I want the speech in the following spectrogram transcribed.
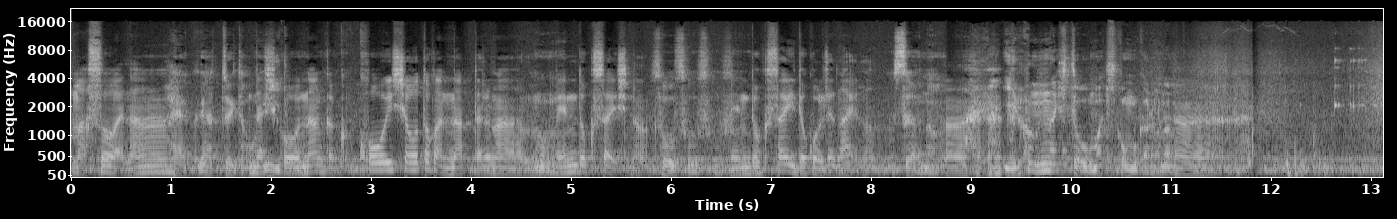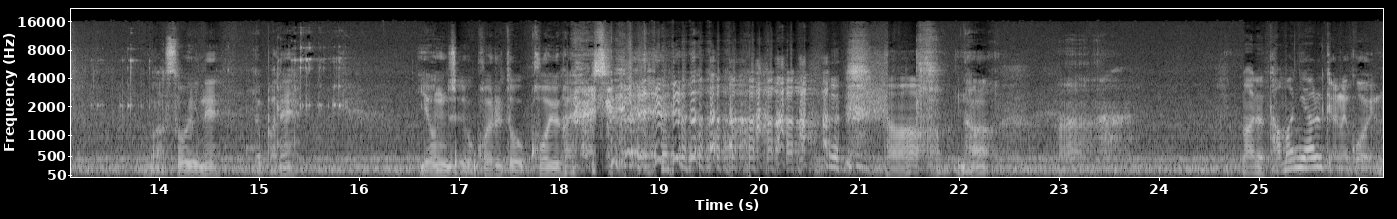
まあそうやな。早くやっといた方がだしいいと思う。こうなんか後遺症とかになったらなもう面倒くさいしな。そうそうそうそう。面倒くさいどころじゃないよな。うんそうやな、いろんな人を巻き込むからな、まあそういうねやっぱね40を超えるとこういう話。あ。なあ。あまあでもたまにあるけどねこういうの。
